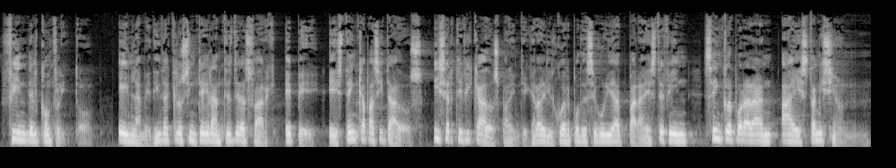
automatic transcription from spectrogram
Fin del conflicto. En la medida que los integrantes de las FARC-EP estén capacitados y certificados para integrar el cuerpo de seguridad para este fin, se incorporarán a esta misión.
